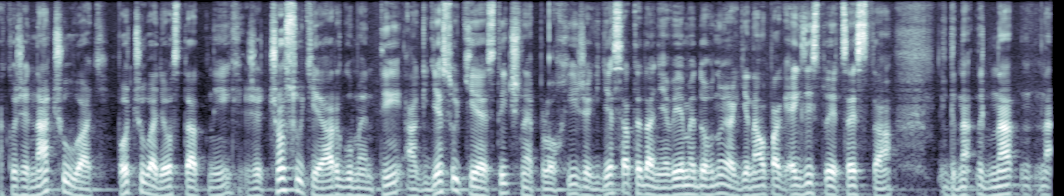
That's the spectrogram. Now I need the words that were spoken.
akože načúvať, počúvať ostatných, že čo sú tie argumenty a kde sú tie styčné plochy, že kde sa teda nevieme dohnúť a kde naopak existuje cesta k, na, k na, na,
